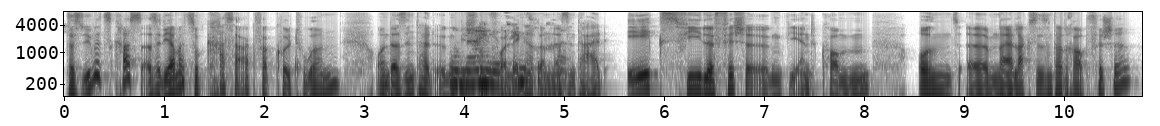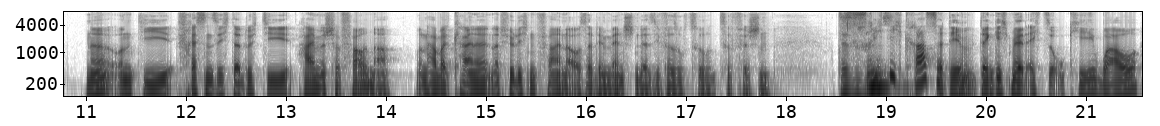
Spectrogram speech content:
Das ist übelst krass. Also die haben halt so krasse Aquakulturen und da sind halt irgendwie oh nein, schon vor längerem, da sind da halt x viele Fische irgendwie entkommen und ähm, naja, Lachse sind halt Raubfische, ne? Und die fressen sich da durch die heimische Fauna und haben halt keine natürlichen Feinde außer dem Menschen, der sie versucht zurückzufischen. Das ist richtig krass. Seitdem denke ich mir halt echt so, okay, wow,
